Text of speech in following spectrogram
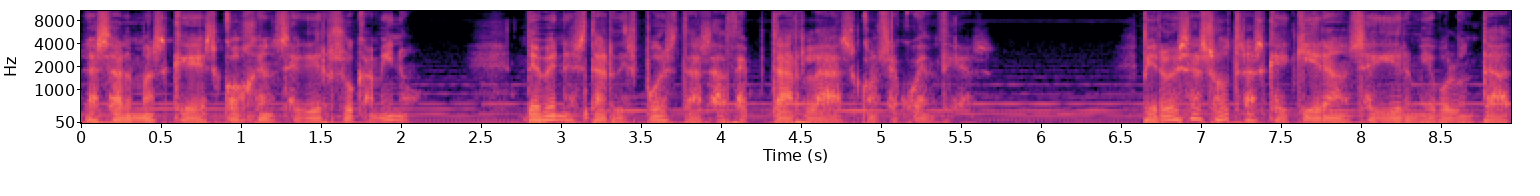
Las almas que escogen seguir su camino deben estar dispuestas a aceptar las consecuencias. Pero esas otras que quieran seguir mi voluntad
